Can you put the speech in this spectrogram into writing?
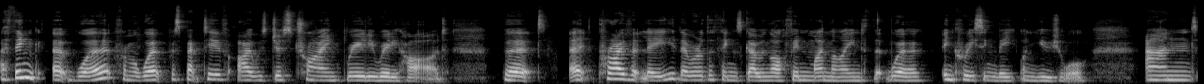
I think at work, from a work perspective, I was just trying really, really hard. But uh, privately, there were other things going off in my mind that were increasingly unusual. And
